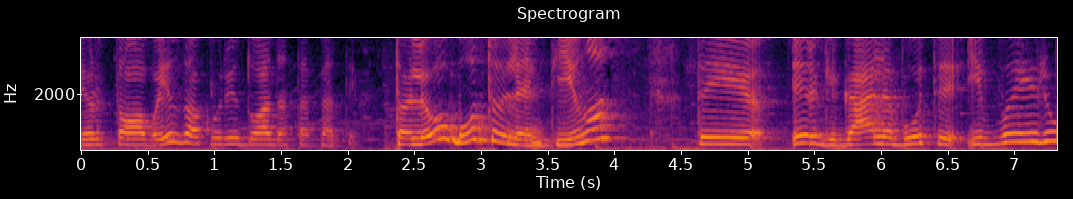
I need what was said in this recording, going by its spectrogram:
ir to vaizdo, kurį duoda tapetai. Toliau būtų lentynos. Tai irgi gali būti įvairių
